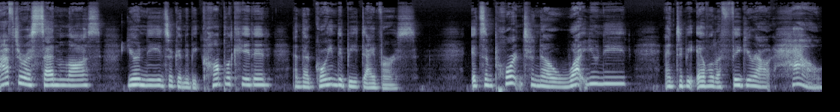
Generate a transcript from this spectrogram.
After a sudden loss, your needs are going to be complicated and they're going to be diverse. It's important to know what you need and to be able to figure out how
